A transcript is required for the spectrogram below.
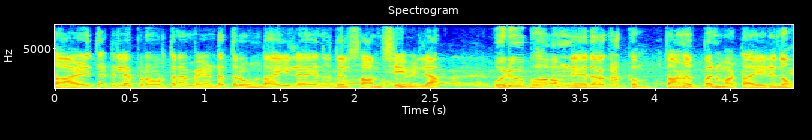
താഴെത്തട്ടിലെ പ്രവർത്തനം വേണ്ടത്ര ഉണ്ടായില്ല എന്നതിൽ സംശയമില്ല. ഒരു വിഭാഗം നേതാക്കൾക്കും തണുപ്പൻ മട്ടായിരുന്നു.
